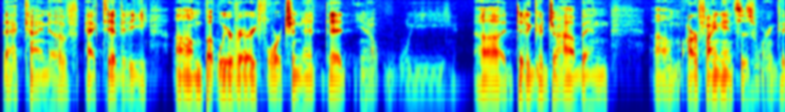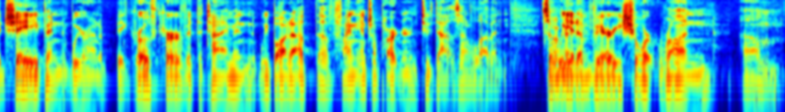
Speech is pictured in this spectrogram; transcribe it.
that kind of activity. Um, but we were very fortunate that you know we uh, did a good job and um, our finances were in good shape and we were on a big growth curve at the time and we bought out the financial partner in 2011. So we had a very short run um,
